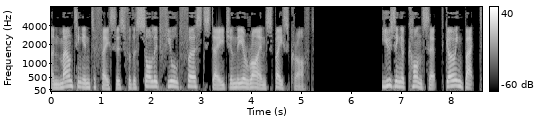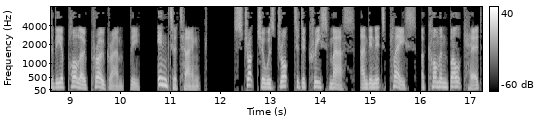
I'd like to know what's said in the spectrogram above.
and mounting interfaces for the solid-fueled first stage and the Orion spacecraft. Using a concept going back to the Apollo program, the intertank Structure was dropped to decrease mass, and in its place, a common bulkhead,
